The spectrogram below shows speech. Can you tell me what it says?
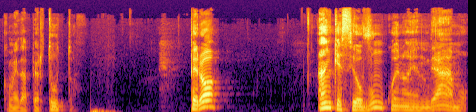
come dappertutto. Però, anche se ovunque noi andiamo,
